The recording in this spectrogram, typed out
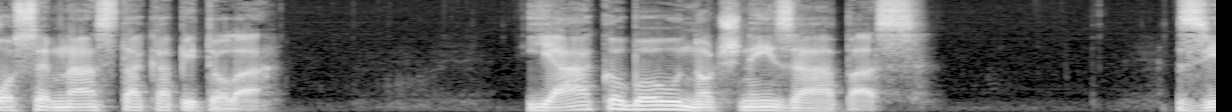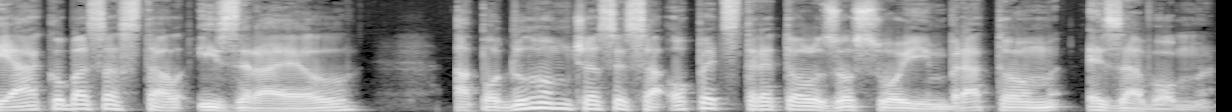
18. kapitola Jákobov nočný zápas Z Jákoba sa stal Izrael a po dlhom čase sa opäť stretol so svojím bratom Ezavom.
